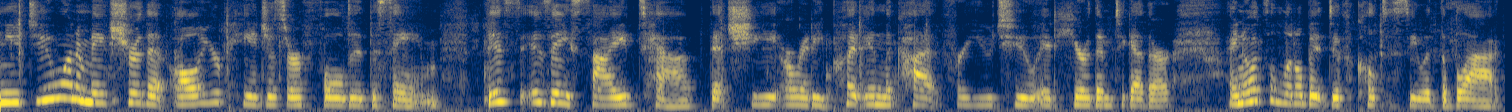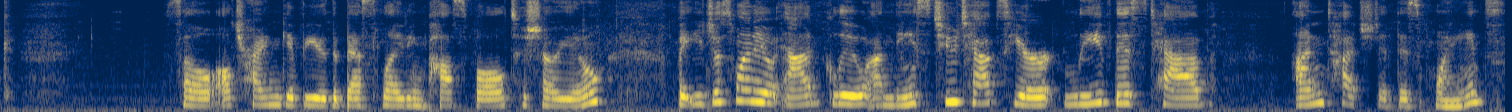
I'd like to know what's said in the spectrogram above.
And you do want to make sure that all your pages are folded the same. This is a side tab that she already put in the cut for you to adhere them together. I know it's a little bit difficult to see with the black, so I'll try and give you the best lighting possible to show you. But you just want to add glue on these two tabs here. Leave this tab untouched at this point.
